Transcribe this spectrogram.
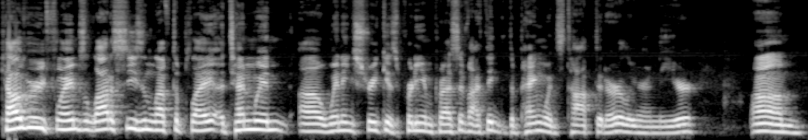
Calgary Flames, a lot of season left to play. A 10 win uh, winning streak is pretty impressive. I think the Penguins topped it earlier in the year. Um,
